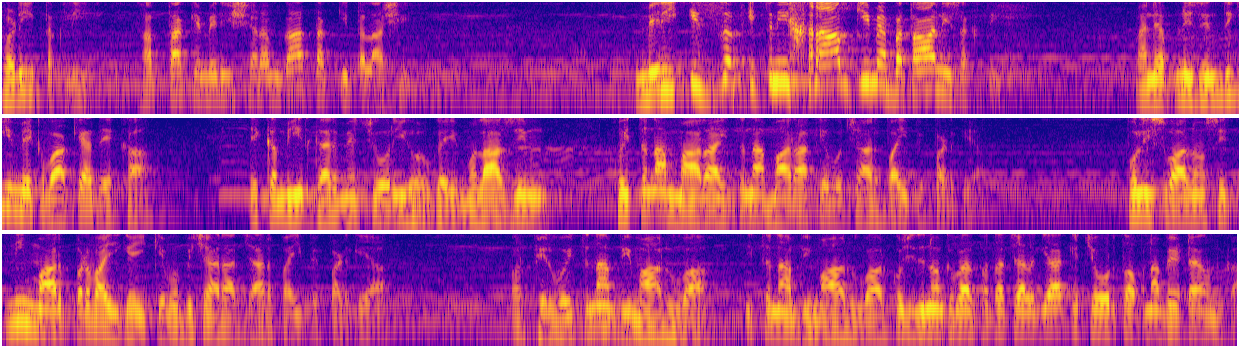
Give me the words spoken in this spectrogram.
बड़ी तकलीफ़ थी। हती कि मेरी शर्मगाह तक की तलाशी। मेरी इज़्ज़त इतनी ख़राब की मैं बता नहीं सकती। मैंने अपनी ज़िंदगी में एक वाक़ देखा। एक अमीर घर में चोरी हो गई। मुलाजिम को इतना मारा इतना मारा कि वो चारपाई पे पड़ गया। पुलिस वालों से इतनी मार पड़वाई गई कि वो बेचारा चारपाई पे पड़ गया। और फिर वो इतना बीमार हुआ, इतना बीमार हुआ। और कुछ दिनों के बाद पता चल गया कि चोर तो अपना बेटा है उनका।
